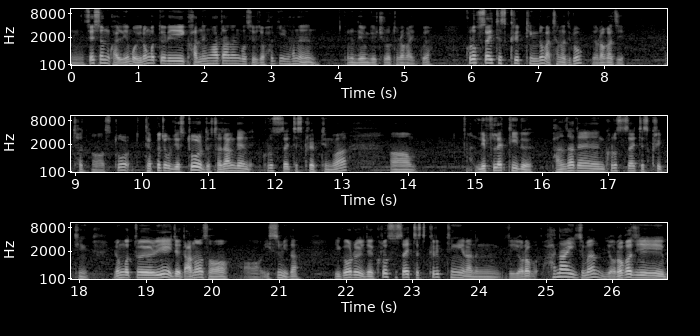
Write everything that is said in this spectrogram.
음, 세션 관리 뭐 이런 것들이 가능하다는 것을 이제 확인하는 그런 내용들이 주로 들어가 있고요. cross site scripting도 마찬가지로 여러 가지 저, 어, store 대표적으로 이제 stored 저장된 cross site scripting과 어, reflected 반사된 cross site scripting 이런 것들이 이제 나눠서 어, 있습니다. 이거를 이제 cross site scripting이라는 이제 여러 하나이지만 여러 가지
